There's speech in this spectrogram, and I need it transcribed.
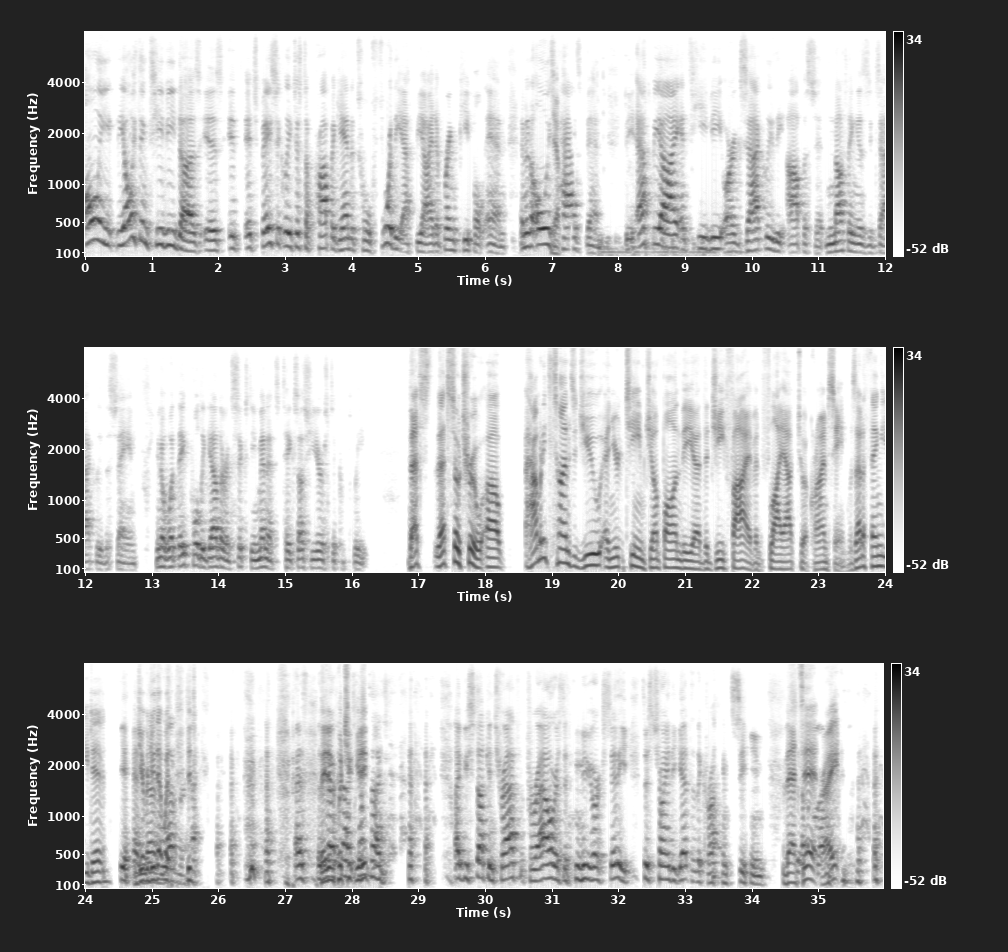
only the only thing TV does is it, it's basically just a propaganda tool for the FBI to bring people in, and it always yep. has been. The FBI and TV are exactly the opposite. Nothing is exactly the same. You know what they pull together in 60 minutes takes us years to complete. That's that's so true. Uh, how many times did you and your team jump on the uh, the G five and fly out to a crime scene? Was that a thing you did? Yeah, did you ever no, do that with? Did, as, as they didn't put you. you didn't. I'd be stuck in traffic for hours in New York City just trying to get to the crime scene. That's so, it, right?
